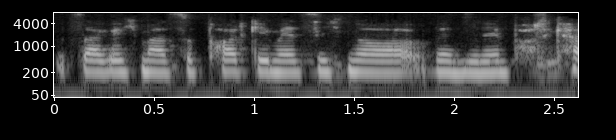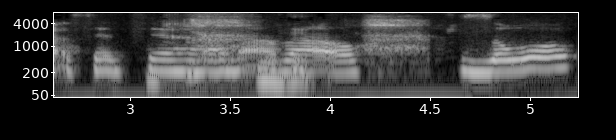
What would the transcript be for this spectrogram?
sage ich mal, Support geben, jetzt nicht nur, wenn sie den Podcast jetzt hier hören, aber auch so,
